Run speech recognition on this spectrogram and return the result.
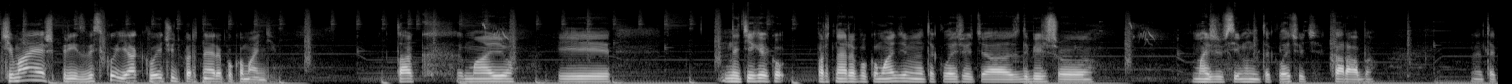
Чи маєш прізвисько, як кличуть партнери по команді? Так, маю. І не тільки партнери по команді мене так кличуть, а здебільшого майже всі мене так кличуть Караба. Мене так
